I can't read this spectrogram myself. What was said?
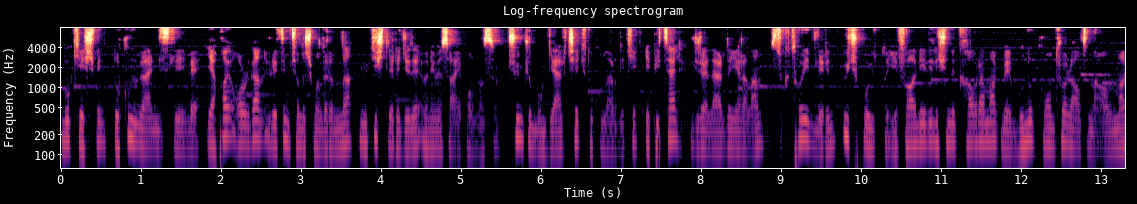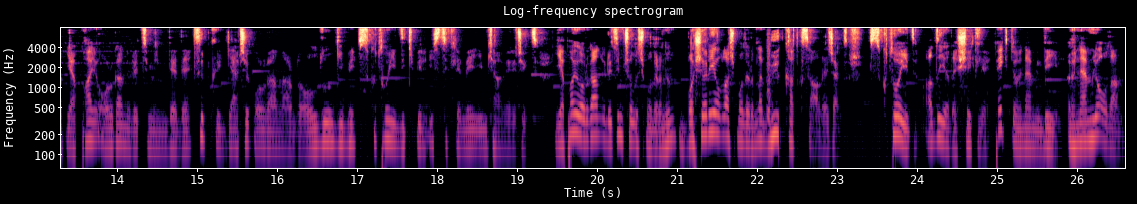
bu keşfin doku mühendisliği ve yapay organ üretim çalışmalarında müthiş derecede öneme sahip olması. Çünkü bu gerçek dokulardaki epitel hücrelerde yer alan sktoidlerin 3 boyutlu ifade edilişini kavramak ve bunu kontrol altına almak yapay organ üretiminde de tıpkı gerçek organlarda olduğu gibi sktoidik bir istiflemeye imkan verecektir. Yapay organ üretim çalışmalarının başarıya ulaşmalarına büyük katkı sağlayacaktır. Sktoid adı ya da şekli pek de önemli değil. Önemli olan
